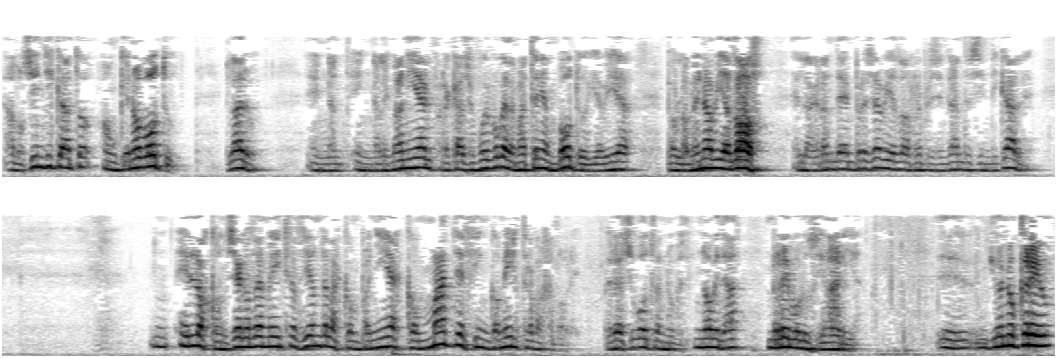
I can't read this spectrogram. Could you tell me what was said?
a los sindicatos, aunque no voto. Claro, en, en, Alemania el fracaso fue porque además tenían voto y había, por lo menos había dos, en las grandes empresas había dos representantes sindicales. En los consejos de administración de las compañías con más de 5.000 trabajadores pero es otra novedad revolucionaria. Eh, yo no creo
